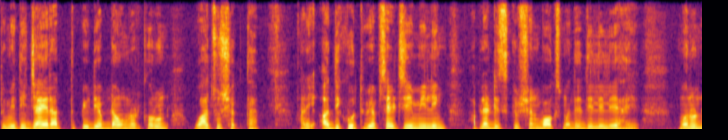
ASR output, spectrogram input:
तुम्ही ती जाहिरात पी डी एफ डाउनलोड करून वाचू शकता. आणि अधिकृत वेबसाईटची मी लिंक आपल्या डिस्क्रिप्शन बॉक्समध्ये दिलेली आहे. म्हणून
